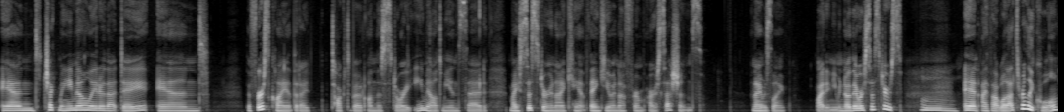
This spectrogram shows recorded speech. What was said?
and checked my email later that day. And the first client that I talked about on this story emailed me and said, My sister and I can't thank you enough for our sessions. And I was like, I didn't even know they were sisters. Mm. And I thought, well, that's really cool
